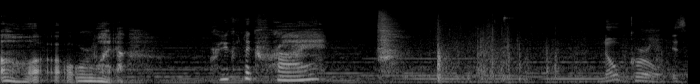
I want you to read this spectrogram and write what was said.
Oh, uh, or what? Are you gonna cry? No girl is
